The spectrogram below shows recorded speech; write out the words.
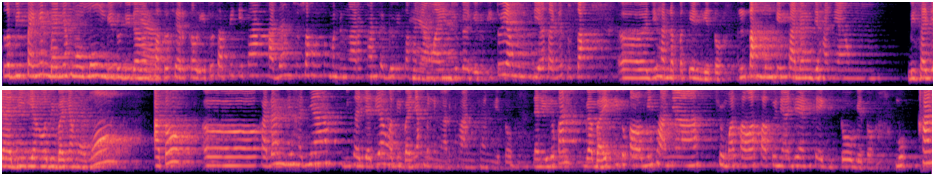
lebih pengen banyak ngomong gitu di dalam Iya. satu circle itu tapi kita kadang susah untuk mendengarkan kegelisahan Iya, yang lain iya. juga gitu. Itu yang biasanya susah eh, Jihan dapetin gitu. Entah mungkin kadang Jihan yang bisa jadi yang lebih banyak ngomong atau eh, kadang jihannya bisa jadi yang lebih banyak mendengarkan kan gitu. Dan itu kan gak baik gitu kalau misalnya cuma salah satunya aja yang kayak gitu gitu. Bukan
